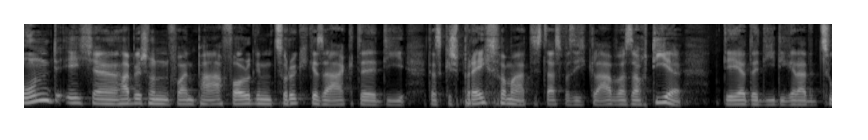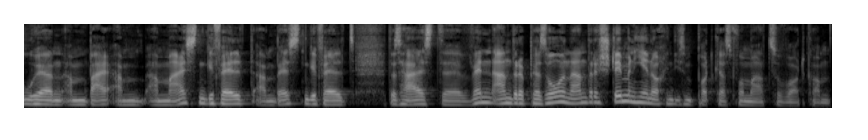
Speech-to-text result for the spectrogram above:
und ich äh, habe schon vor ein paar Folgen zurückgesagt, äh, die, das Gesprächsformat ist das, was ich glaube, was auch dir der oder die, die gerade zuhören, am, am, am meisten gefällt, am besten gefällt. Das heißt, äh, wenn andere Personen, andere Stimmen hier noch in diesem Podcast-Format zu Wort kommen.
